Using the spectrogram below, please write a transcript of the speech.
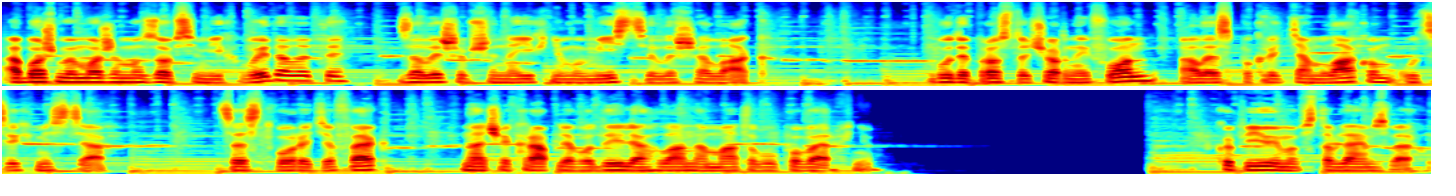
Або ж ми можемо зовсім їх видалити, залишивши на їхньому місці лише лак. Буде просто чорний фон, але з покриттям лаком у цих місцях. Це створить ефект, наче крапля води лягла на матову поверхню. Копіюємо, вставляємо зверху.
